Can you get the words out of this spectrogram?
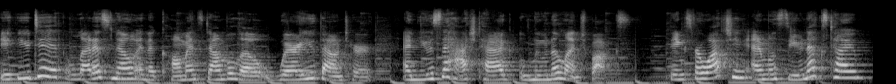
If you did, let us know in the comments down below where you found her and use the hashtag Luna Lunchbox. Thanks for watching and we'll see you next time.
